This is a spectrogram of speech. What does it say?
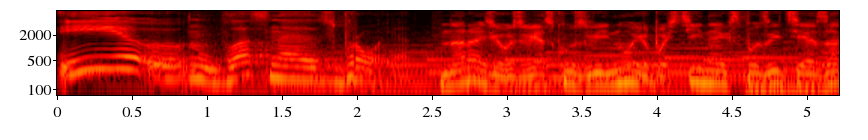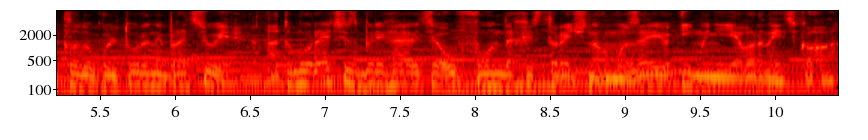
і е, ну, власне зброя. Наразі у зв'язку з війною постійна експозиція закладу культури не працює, а тому речі зберігаються у фондах історичного музею імені Яворницького.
